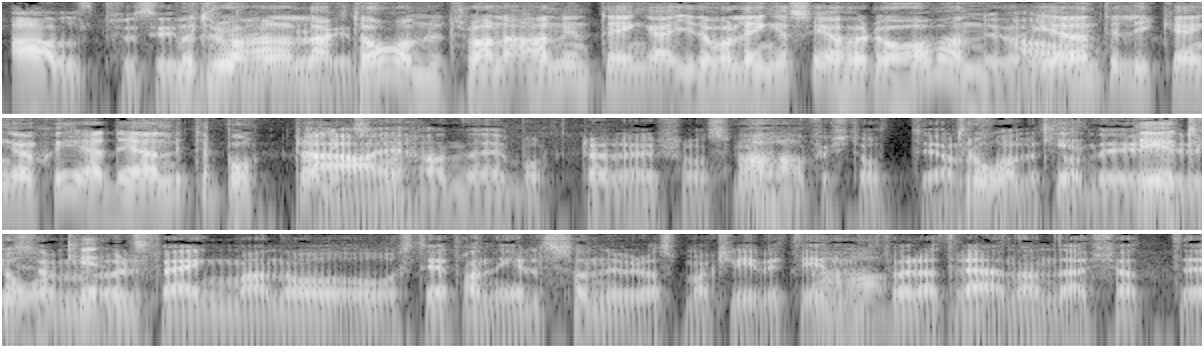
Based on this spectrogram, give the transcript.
allt för sitt Men tror du han har lagt av nu? Tror han, han är inte enga- Det var länge sedan jag hörde av honom nu. Ja. Är han inte lika engagerad? Är han lite borta liksom? Nej, han är borta därifrån som Aha. jag har förstått i alla Tråkigt. fall. Utan det är, Det är liksom tråkigt. Ulf Engman och, och Stefan Nilsson nu då som har klivit in Aha. förra tränaren där. Så att, eh,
